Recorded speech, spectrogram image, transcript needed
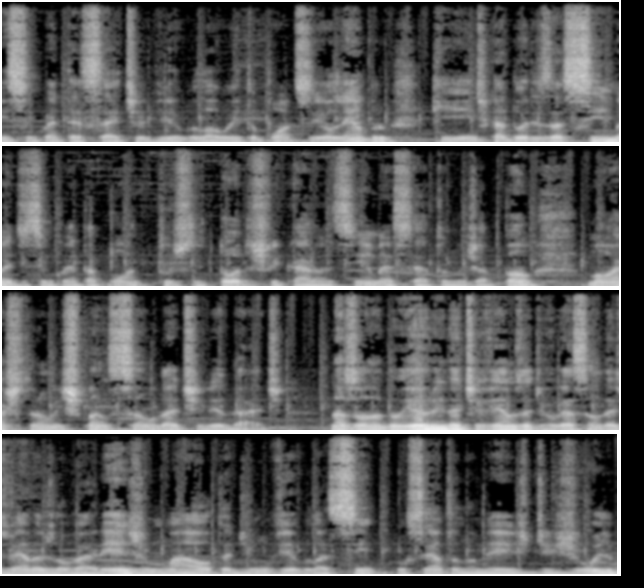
em 57,8 pontos. E eu lembro que indicadores acima de 50 pontos, e todos ficaram acima, exceto no Japão, mostram expansão da atividade. Na zona do euro, ainda tivemos a divulgação das vendas no varejo, uma alta de 1,5% no mês de julho,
